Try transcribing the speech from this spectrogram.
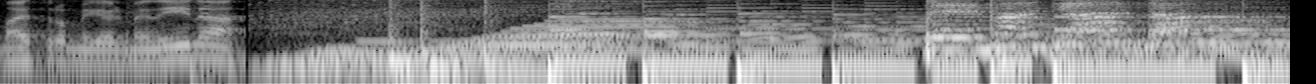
maestro Miguel Medina. de mañana.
